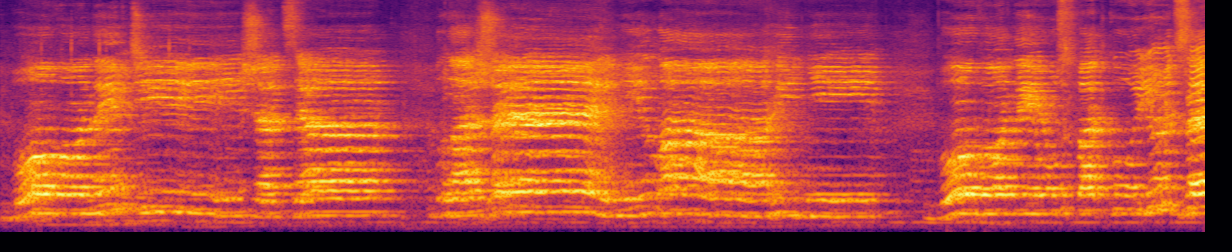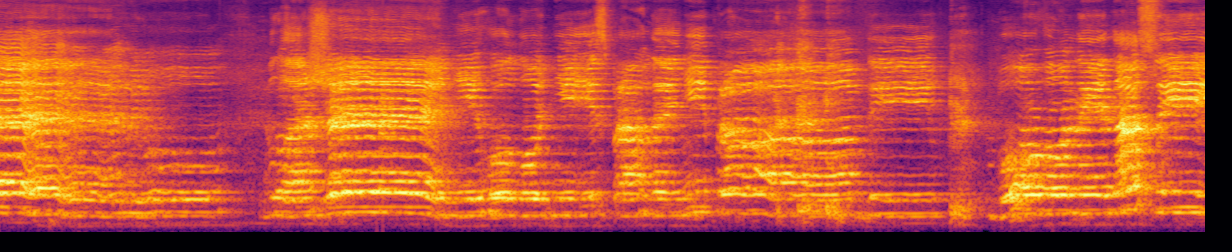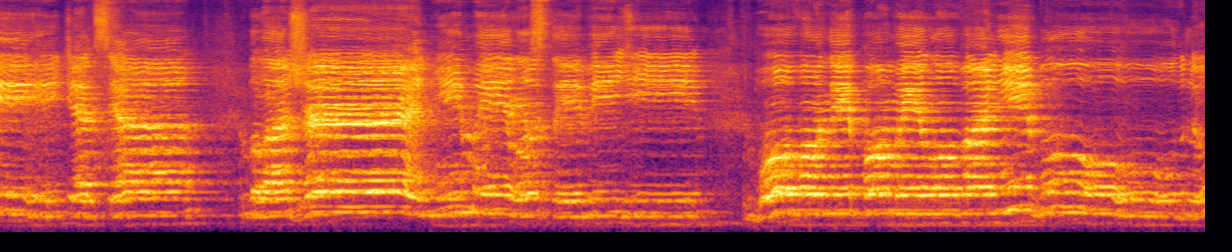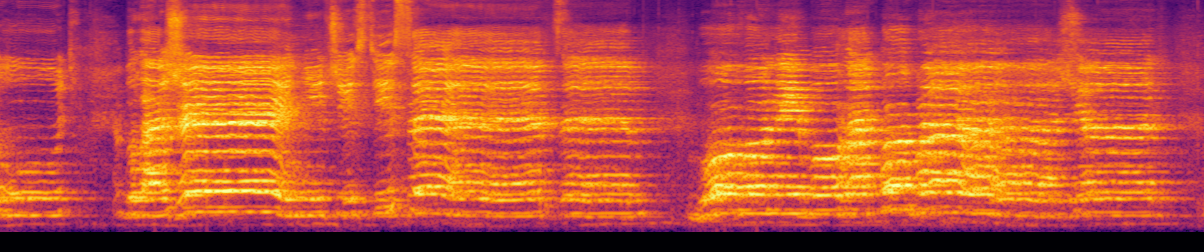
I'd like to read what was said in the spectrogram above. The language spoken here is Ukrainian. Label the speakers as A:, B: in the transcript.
A: бо вони втішаться, блаженні лагідні, бо вони успадкують землю, блаженні голодні і спрагнені правди, бо вони наситяться, блаженні. Бо вони помилувані будуть. Блаженні чисті серцем, бо вони Бога побачать.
